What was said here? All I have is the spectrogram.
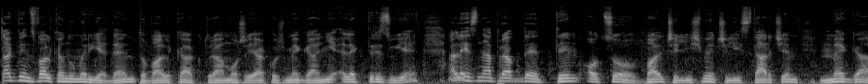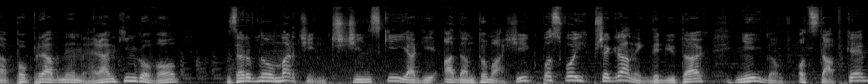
Tak więc walka numer jeden to walka, która może jakoś mega nie elektryzuje, ale jest naprawdę tym, o co walczyliśmy, czyli starciem mega poprawnym rankingowo. Zarówno Marcin Trzciński, jak i Adam Tomasik po swoich przegranych debiutach nie idą w odstawkę,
